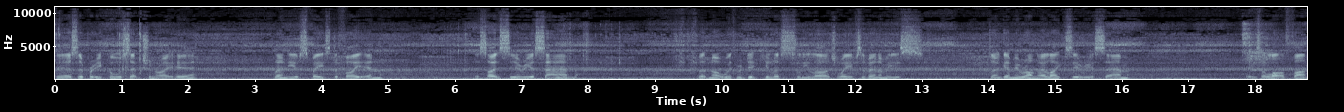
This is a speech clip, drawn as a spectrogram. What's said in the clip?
There's a pretty cool section right here. Plenty of space to fight in. It's like Serious Sam, but not with ridiculously large waves of enemies. Don't get me wrong, I like Serious Sam. It's a lot of fun.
